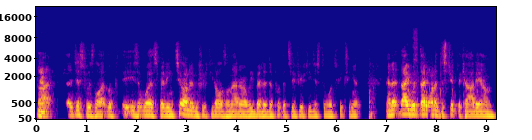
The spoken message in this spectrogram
But it just was like, look, is it worth spending two hundred and fifty dollars on that, or are we better to put the two fifty just towards fixing it? And it, they would they wanted to strip the car down,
